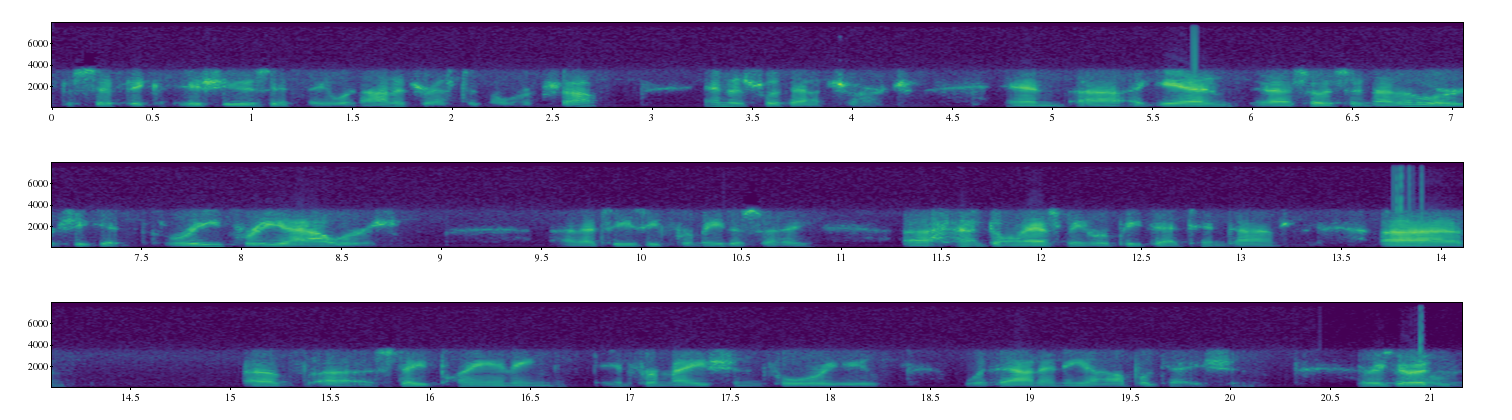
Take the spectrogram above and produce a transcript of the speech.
specific issues if they were not addressed in the workshop, and it's without charge. And uh, again, uh, so it's in other words, you get three free hours. Uh, that's easy for me to say. Uh, don't ask me to repeat that ten times. Uh, of uh, estate planning information for you without any obligation. Very good.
